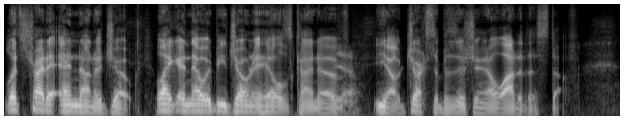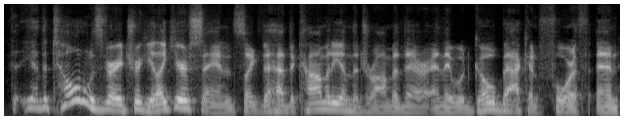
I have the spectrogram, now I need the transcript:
Let's try to end on a joke. Like, and that would be Jonah Hill's kind of, Yeah. you know, juxtaposition in a lot of this stuff. yeah, the tone was very tricky. Like you're saying, it's like they had the comedy and the drama there, and they would go back and forth. And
